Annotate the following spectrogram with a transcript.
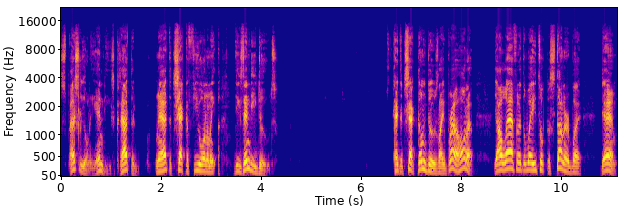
especially on the indies, because to, man, I had to check a few on them, uh, these indie dudes. Had to check them dudes. Like, bro, hold up, y'all laughing at the way he took the stunner, but damn,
